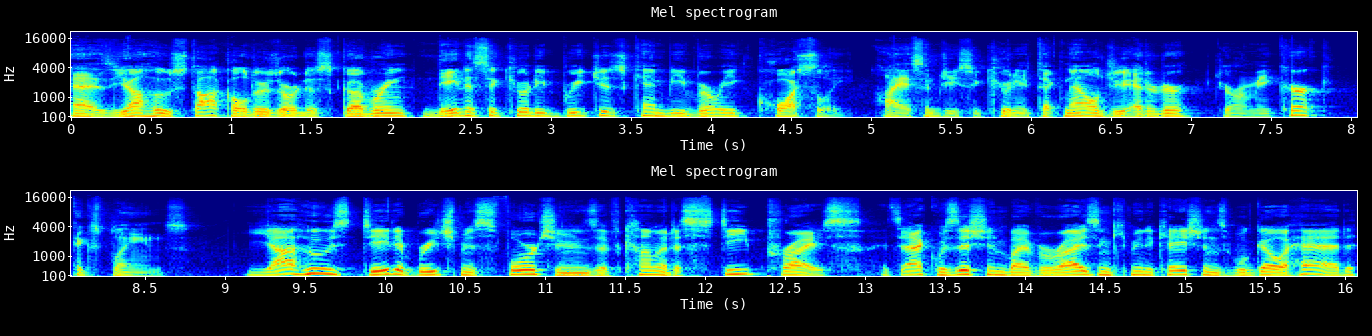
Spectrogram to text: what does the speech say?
As Yahoo stockholders are discovering, data security breaches can be very costly. ISMG Security and Technology Editor Jeremy Kirk explains. Yahoo's data breach misfortunes have come at a steep price. Its acquisition by Verizon Communications will go ahead,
